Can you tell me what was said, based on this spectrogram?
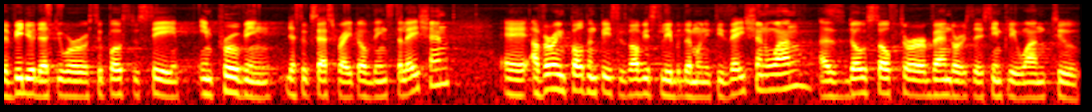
the video that you were supposed to see improving the success rate of the installation. Uh, a very important piece is obviously the monetization one, as those software vendors, they simply want to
